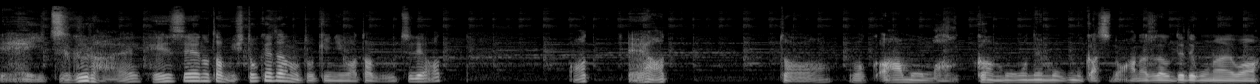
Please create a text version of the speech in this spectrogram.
えー、いつぐらい？平成の多分一桁の時には多分うちでああえー、あった？わあもうわかもうねもう昔の話だと出てこないわ。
